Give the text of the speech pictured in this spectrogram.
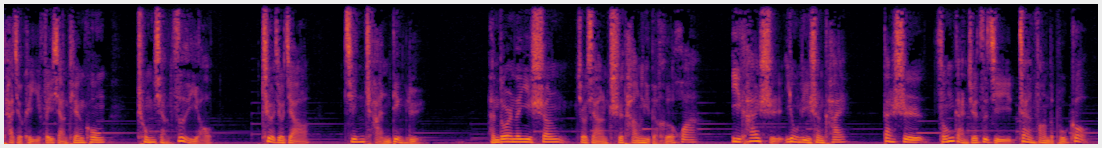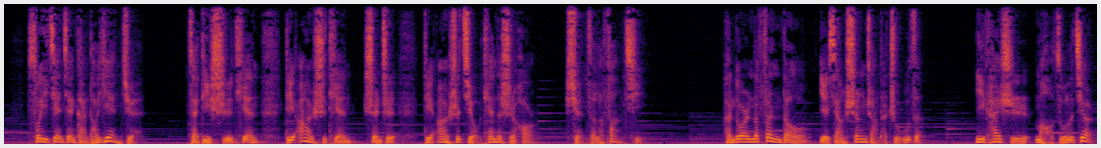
它就可以飞向天空，冲向自由，这就叫金蝉定律。很多人的一生就像池塘里的荷花，一开始用力盛开，但是总感觉自己绽放的不够，所以渐渐感到厌倦，在第十天、第二十天，甚至第二十九天的时候，选择了放弃。很多人的奋斗也像生长的竹子，一开始卯足了劲儿，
